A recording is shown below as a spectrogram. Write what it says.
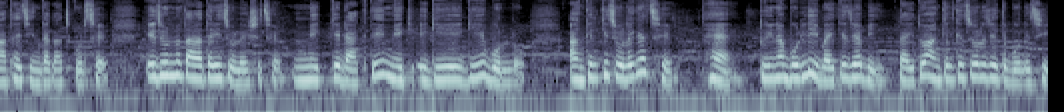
মাথায় চিন্তা কাজ করছে। এজন্য তাড়াতাড়ি চলে এসেছে। মেঘকে ডাকতেই মেঘ এগিয়ে এগিয়ে বলল, আঙ্কেল কি চলে গেছে? হ্যাঁ তুই না বললি বাইকে যাবি, তাই তো আঙ্কেলকে চলে যেতে বলেছি।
